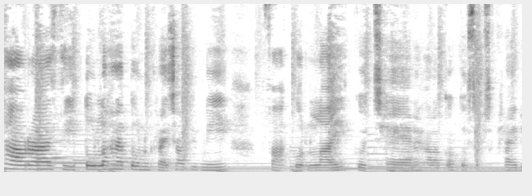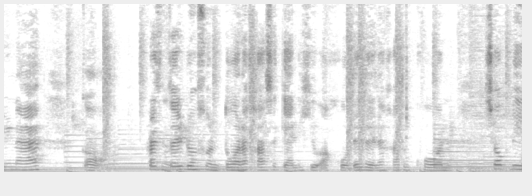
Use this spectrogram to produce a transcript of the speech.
ชาวราศีตุลลัคนาตุลใครชอบคลิปนี้ ฝากกดไลค์กดแชร์นะคะ แล้วก็กด subscribe ด้วยนะ ก็ใครสนใจดวงส่วนตัวนะคะ สแกนที่ QR code ได้เลยนะคะ ทุกคน โชคดี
